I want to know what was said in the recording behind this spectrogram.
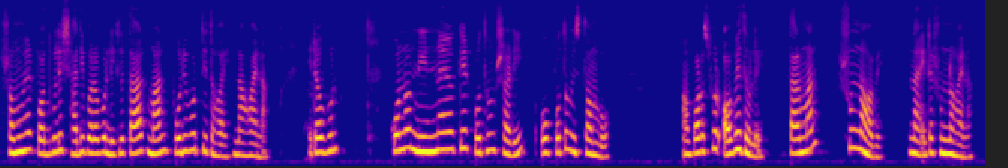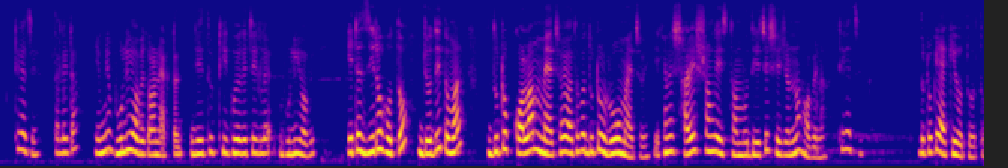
সমূহের পদগুলি সারি বরাবর লিখলে তার মান পরিবর্তিত হয় না হয় না। এটাও ভুল। কোনো নির্ণায়কের প্রথম সারি ও প্রথম স্তম্ভ পরস্পর অভেদ হলে তার মান শূন্য হবে। না এটা শূন্য হয় না। ঠিক আছে? তাহলে এটা এমনি ভুলই হবে কারণ একটা যেহেতু ঠিক হয়ে গেছে এগুলো ভুলই হবে। এটা জিরো হতো যদি তোমার দুটো কলাম ম্যাচ হয় অথবা দুটো রো ম্যাচ হয়। এখানে সারির সঙ্গে স্তম্ভ দিয়েছে সেই জন্য হবে না, ঠিক আছে? দুটোকে একই হতো হতো।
